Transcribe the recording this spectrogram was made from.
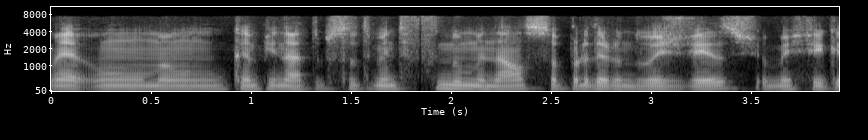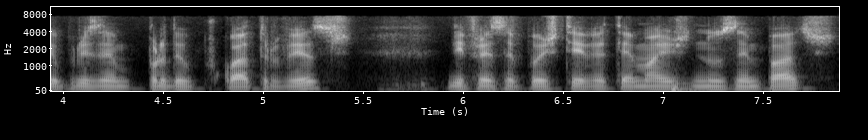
um, um, campeonato absolutamente fenomenal, só perderam duas vezes. O Benfica, por exemplo, perdeu por quatro vezes. A diferença depois teve até mais nos empates.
